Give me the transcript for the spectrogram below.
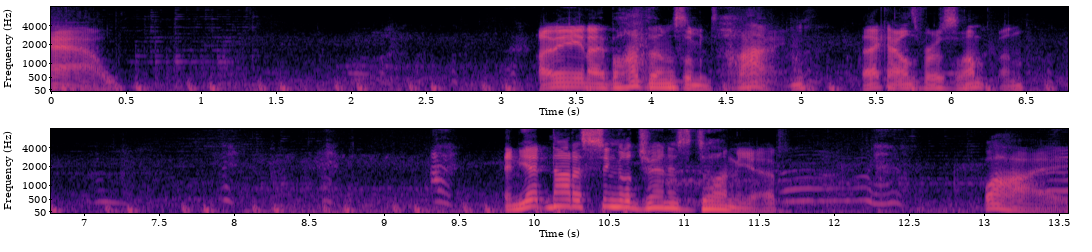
Ow. I mean, I bought them some time. That counts for something. And yet not a single gen is done yet. Why?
